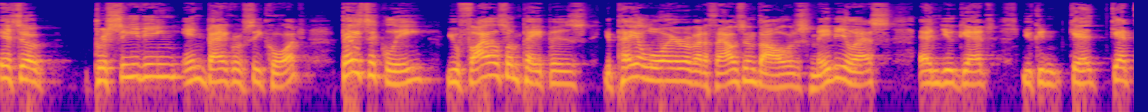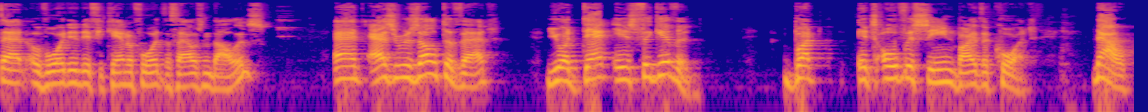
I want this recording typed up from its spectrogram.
It's a proceeding in bankruptcy court. Basically, you file some papers, you pay a lawyer about a thousand dollars, maybe less, and you get you can get get that avoided if you can't afford the thousand dollars. And as a result of that, your debt is forgiven. But it's overseen by the court. Now,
